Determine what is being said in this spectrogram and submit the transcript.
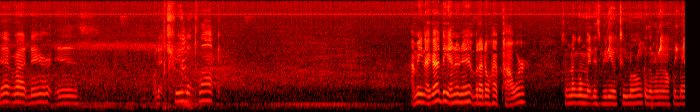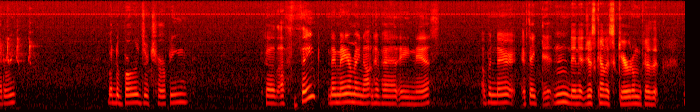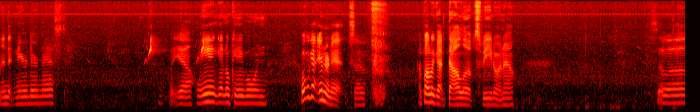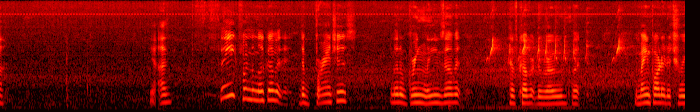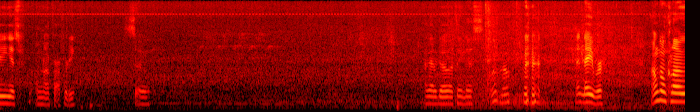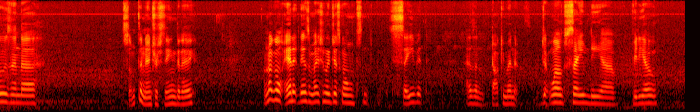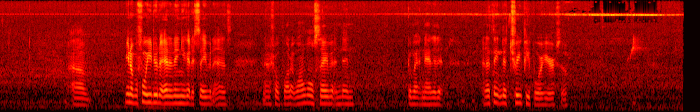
that right there is what that tree looks like. I mean, I got the internet, but I don't have power. So I'm not going to make this video too long because I'm running off of battery. But the birds are chirping. Because I think they may or may not have had a nest up in there. If they didn't, then it just kind of scared them because it landed near their nest. But yeah, we ain't got no cable and but we got internet, so I probably got dial-up speed right now. So uh yeah, I think from the look of it, the branches, the little green leaves of it have covered the road, but the main part of the tree is on my property. So I gotta go. I think that's, oh no, that neighbor. I'm gonna close and uh, something interesting today. I'm not gonna edit this. I'm actually just gonna save it as a documented. Well, save the uh, video. Uh, you know, before you do the editing, you got to save it as an actual product. Well, I'm gonna save it and then go back and edit it. And I think the tree people are here, so.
